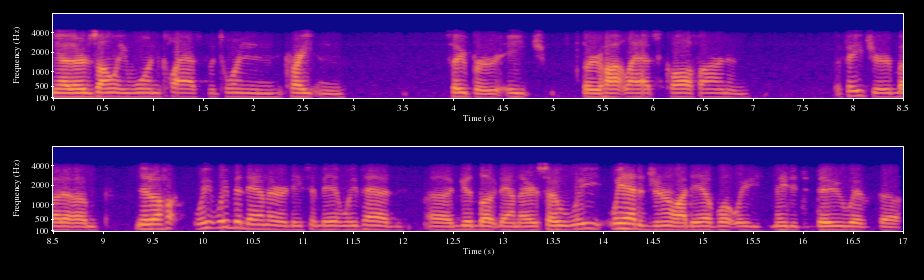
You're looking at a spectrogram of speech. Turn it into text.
you know there's only one class between Crate and Super each through hot laps qualifying and the feature, but um, you know, we we've been down there a decent bit, and we've had uh, good luck down there. So we we had a general idea of what we needed to do with uh,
